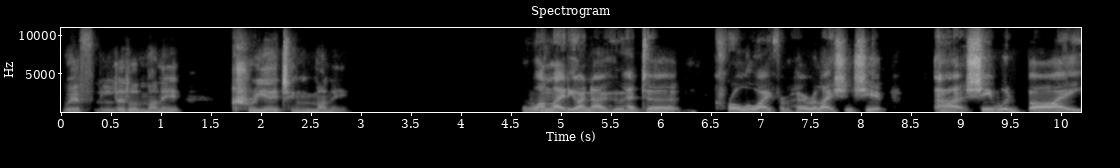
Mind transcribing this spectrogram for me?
with little money, creating money? one lady I know who had to crawl away from her relationship, uh, she would buy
